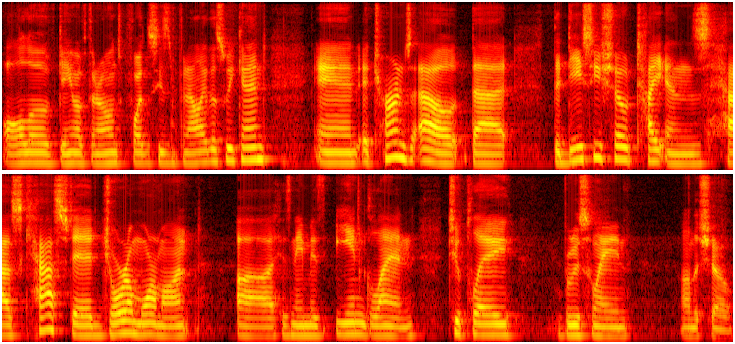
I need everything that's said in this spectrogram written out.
all of Game of Thrones before the season finale this weekend, and it turns out that the DC show Titans has casted Jorah Mormont. Uh, his name is Iain Glen to play Bruce Wayne on the show.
